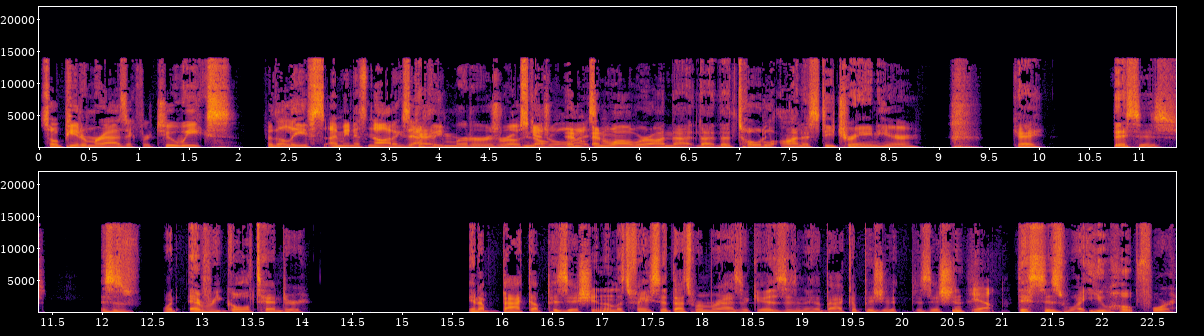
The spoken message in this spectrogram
So Peter Mrazek for two weeks for the Leafs. I mean, it's not exactly Okay. murderer's row schedule No. And, and while we're on the, the the total honesty train here, okay, this is this is what every goaltender in a backup position, and let's face it, that's where Mrazek is, is in a backup position. Yeah. This is what you hope for.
